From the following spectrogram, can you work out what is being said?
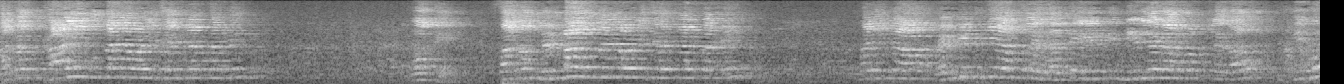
సగం ఖాళీ ఉందనే వాళ్ళు చేతులెత్తండి ఓకే సగం నిండా ఉందనే వాళ్ళు చేతులెత్తండి మరి ఇంకా రెండింటికి ఎత్తలేదు అంటే ఏంటి నీళ్ళే కనపడలేదా మీకు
